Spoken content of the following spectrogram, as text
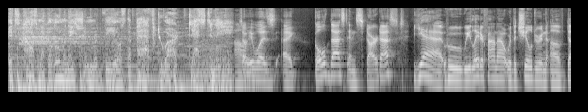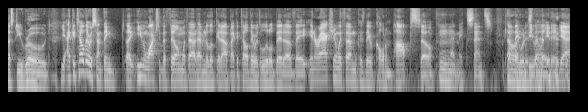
Its cosmic illumination reveals the path to our destiny. so it was uh, Goldust and Stardust. Yeah, who we later found out were the children of Dusty Road. Yeah, I could tell there was something like even watching the film without having to look it up. I could tell there was a little bit of a interaction with them because they were called them pops, so Mhm. that makes sense that Oh, they I would be that. related. yeah,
